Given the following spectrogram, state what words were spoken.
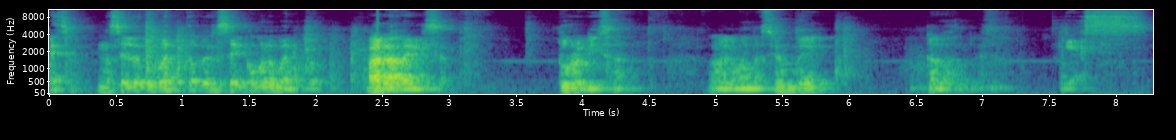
Eso. No sé lo que cuento, pero sé cómo lo cuento. Para- Revisa. Tu repisa. La recomendación de Carlos Andrés. Yes.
